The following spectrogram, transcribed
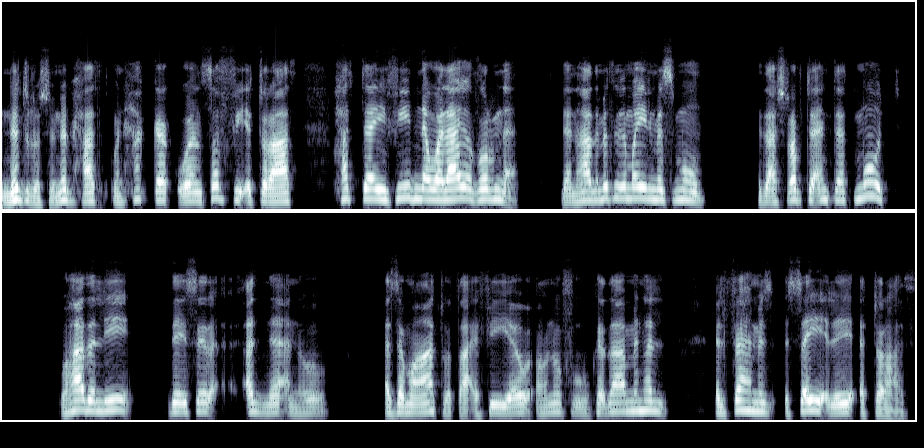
ندرس ونبحث ونحقق ونصفي التراث حتى يفيدنا ولا يضرنا لأن هذا مثل المي المسموم إذا شربته أنت تموت. وهذا اللي دي يصير عندنا أنه أزمات وطائفية وعنف وكذا من الفهم السيء للتراث.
